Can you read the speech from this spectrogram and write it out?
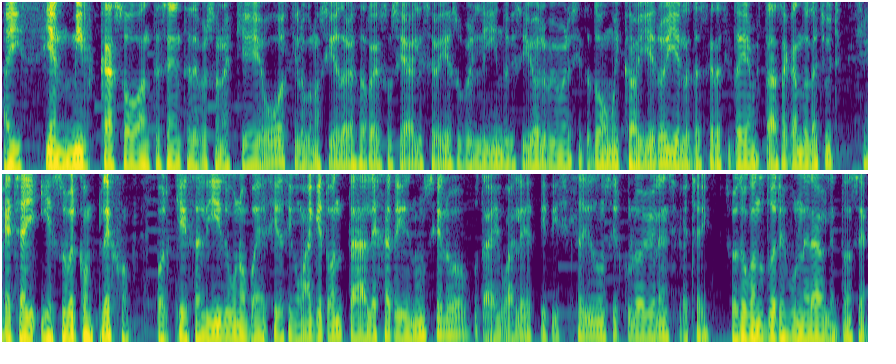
hay 100.000 casos antecedentes de personas que, oh, es que lo conocí a través de redes sociales y se veía súper lindo, que sé yo, en la primera cita todo muy caballero y en la tercera cita ya me estaba sacando la chucha. Sí. ¿Cachai? Y es súper complejo, porque salir, uno puede decir así como, ah, qué tonta, aléjate y denúncialo, puta, igual es difícil salir de un círculo de violencia, ¿cachai? Sobre todo cuando tú eres vulnerable. Entonces,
